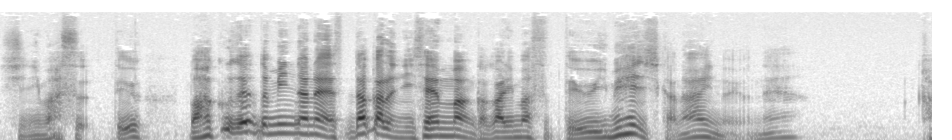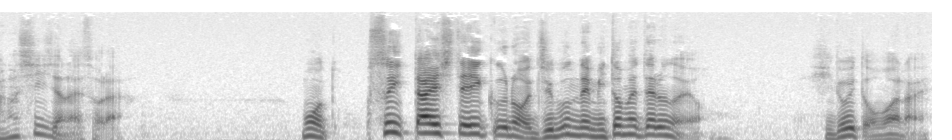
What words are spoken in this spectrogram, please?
死にます。っていう漠然とみんなねだから2,000万かかりますっていうイメージしかないのよね。悲しいじゃないそれ。もう衰退していくのを自分で認めてるのよ。ひどいと思わない？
